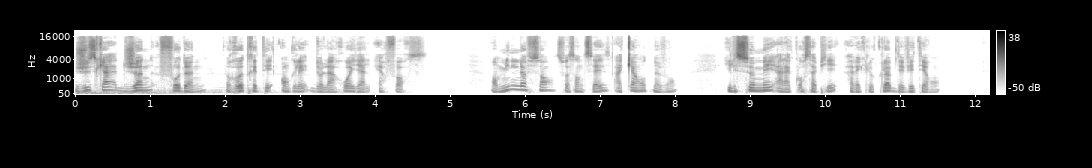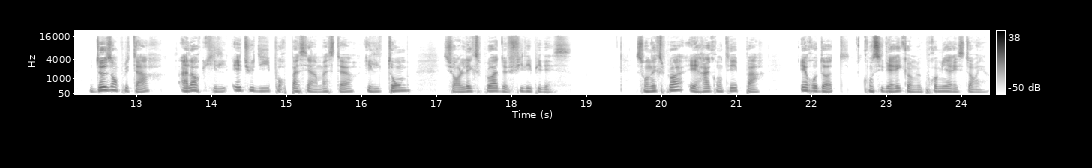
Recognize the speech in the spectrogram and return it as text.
jusqu'à John Fowden, retraité anglais de la Royal Air Force. En 1976, à 49 ans, il se met à la course à pied avec le club des vétérans. Deux ans plus tard, alors qu'il étudie pour passer un master, il tombe sur l'exploit de Philippides. Son exploit est raconté par Hérodote, considéré comme le premier historien.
